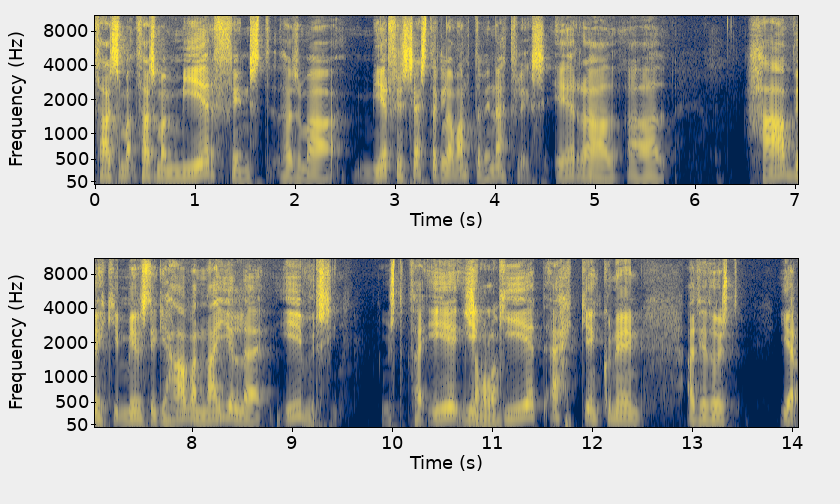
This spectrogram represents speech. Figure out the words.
það sem, að, það sem að mér finnst það sem að mér finnst sérstaklega vanda við Netflix er að, að hafa ekki, mér finnst ekki hafa nægilega yfirsýn. Veist, það er, ég Sammála. get ekki einhvern veginn, að því að þú veist ég er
